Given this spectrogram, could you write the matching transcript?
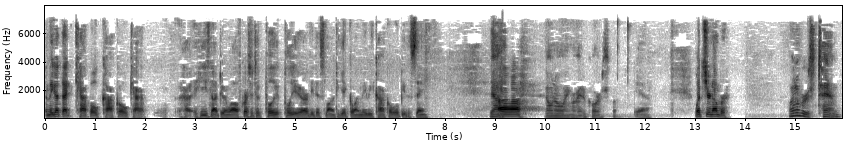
And they got that Kaapo Kakko cap he's not doing well. Of course, it took Puljujarvi this long to get going. Maybe Kakko will be the same. Yeah. Uh, no knowing, right? Of course, but yeah. What's your number? My number is ten,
